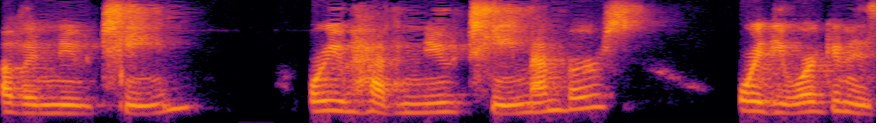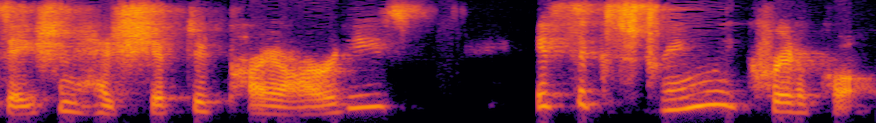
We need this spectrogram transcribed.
of a new team, or you have new team members, or the organization has shifted priorities, it's extremely critical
